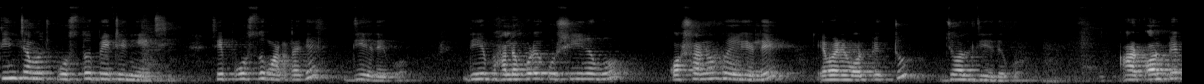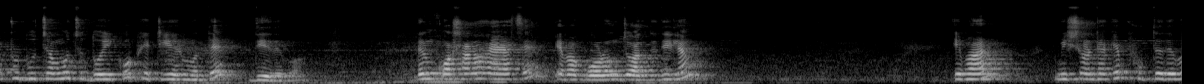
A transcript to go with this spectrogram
তিন চামচ পোস্ত বেটে নিয়েছি। সেই পোস্ত বাটাটাকে দিয়ে দেব। দিয়ে ভালো করে কষিয়ে নেব। কষানো হয়ে গেলে এবারে অল্প একটু জল দিয়ে দেব। আর অল্প একটু দু চামচ দইকো ফেটিয়ে এর মধ্যে দিয়ে দেব। দেখুন কষানো হয়ে গেছে। এবার গরম জল দিয়ে দিলাম। এবার মিশ্রণটাকে ফুটতে দেব।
